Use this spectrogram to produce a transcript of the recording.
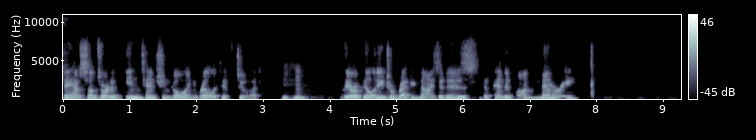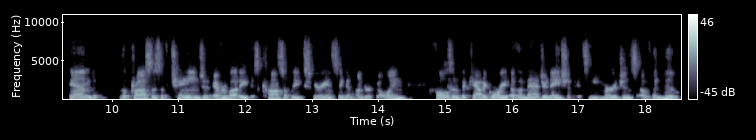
They have some sort of intention going relative to it. Mm-hmm. Their ability to recognize it is dependent on memory. And the process of change that everybody is constantly experiencing and undergoing falls into the category of imagination. It's emergence of the new.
